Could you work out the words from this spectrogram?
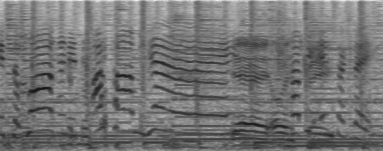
it's a vlog and it's awesome! Yay! Yay, orange Happy. Insect Day!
